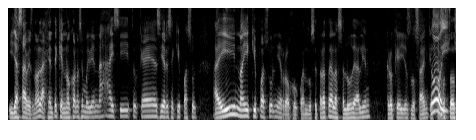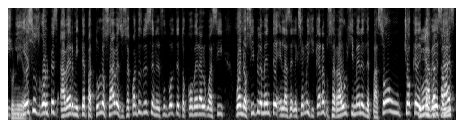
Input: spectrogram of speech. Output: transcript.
y ya sabes, ¿no? La gente que no conoce muy bien, ay, sí, ¿tú qué? Si eres equipo azul. Ahí no hay equipo azul ni rojo. Cuando se trata de la salud de alguien, creo que ellos lo saben, que estamos todos unidos. Y esos golpes, a ver, mi tepa, tú lo sabes, o sea, ¿cuántas veces en el fútbol te tocó ver algo así? Bueno, simplemente en la selección mexicana, pues a Raúl Jiménez le pasó un choque de cabezas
